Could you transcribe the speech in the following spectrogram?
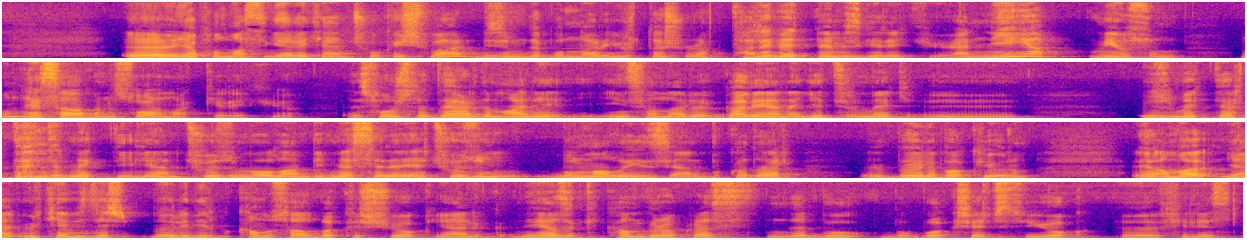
e, yapılması gereken çok iş var. Bizim de bunları yurttaş olarak talep etmemiz gerekiyor. Yani niye yapmıyorsun? Bunun hesabını sormak gerekiyor. E, sonuçta derdim hani insanları galeyana getirmek, e, üzmek, dertlendirmek değil yani çözümü olan bir meseleye çözüm bulmalıyız yani bu kadar. E, böyle bakıyorum. E ama yani ülkemizde böyle bir kamusal bakış yok. Yani ne yazık ki kamu bürokrasisinde bu, bu bakış açısı yok e, Filiz.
